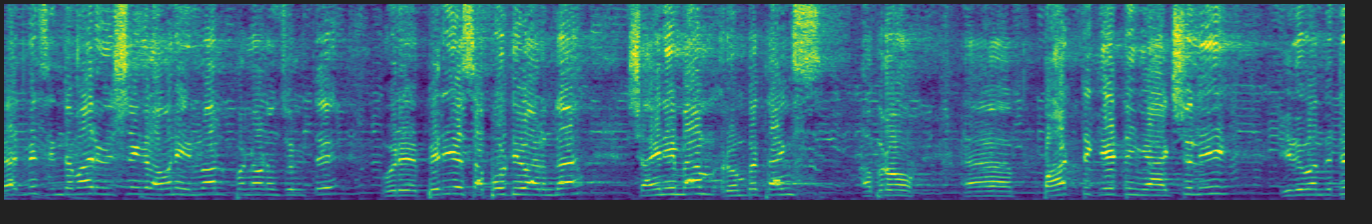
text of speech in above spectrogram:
தட் மீன்ஸ் இந்த மாதிரி விஷயங்கள் அவனை இன்வால்வ் பண்ணணும்னு சொல்லிட்டு ஒரு பெரிய சப்போர்ட்டிவாக இருந்தேன் ஷைனி மேம் ரொம்ப தேங்க்ஸ் அப்புறம் பாட்டு கேட்டீங்க. ஆக்சுவலி இது வந்துட்டு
